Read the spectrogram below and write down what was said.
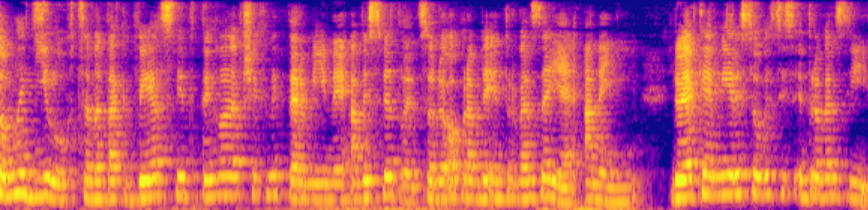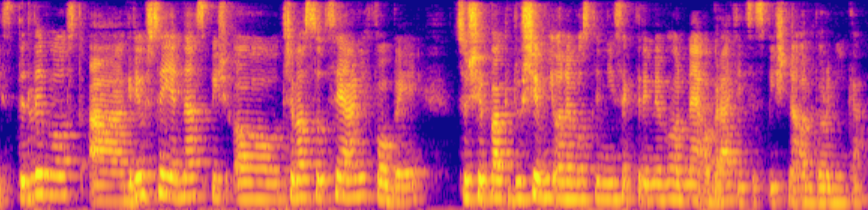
Tomhle dílu chceme tak vyjasnit tyhle všechny termíny a vysvětlit, co doopravdy introverze je a není do jaké míry souvisí s introverzí stydlivost a kdy už se jedná spíš o třeba sociální fobii, což je pak duševní onemocnění, se kterým je vhodné obrátit se spíš na odborníka.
